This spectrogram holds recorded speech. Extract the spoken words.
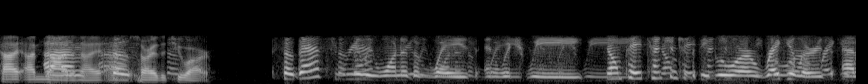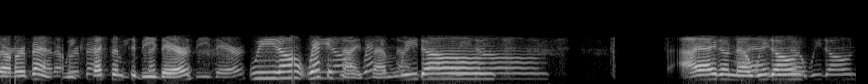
I, I'm not, Um, and I, so- I'm sorry that you are. So that's really one of the ways in which we don't pay attention to the people who are regulars at our events. We expect them to be there. We don't recognize them. We don't. I don't know. We don't we don't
